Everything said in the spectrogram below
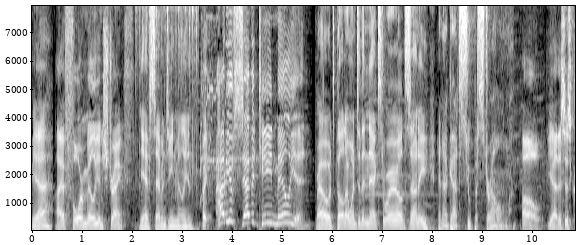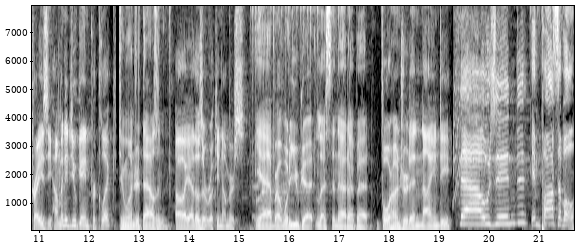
Yeah? I have 4 million strength. You have 17 million. Wait, how do you have 17 million? Bro, it's called I went to the next world, Sunny, and I got super strong. Oh, yeah, this is crazy. How many do you gain per click? 200,000? Oh, yeah, those are rookie numbers. Yeah, bro, what do you get? Less than that, I bet. 490,000? Impossible!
